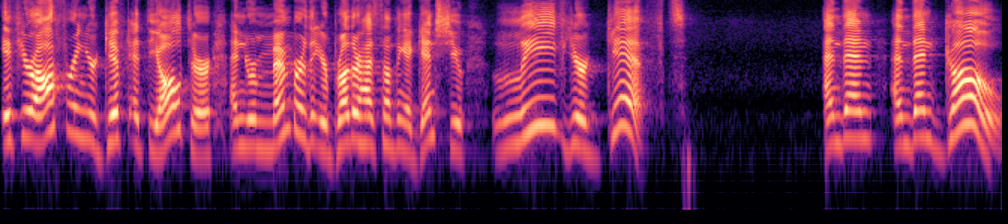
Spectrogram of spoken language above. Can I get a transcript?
if you're offering your gift at the altar and remember that your brother has something against you, leave your gift and then and then go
